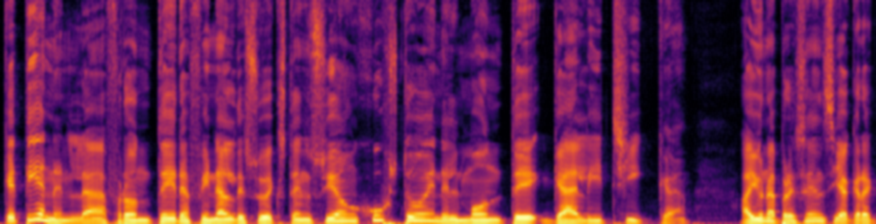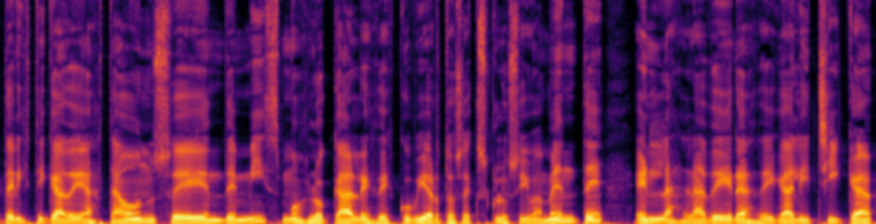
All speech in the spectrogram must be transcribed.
que tienen la frontera final de su extensión justo en el monte Galichica. Hay una presencia característica de hasta 11 endemismos locales descubiertos exclusivamente en las laderas de Galichica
